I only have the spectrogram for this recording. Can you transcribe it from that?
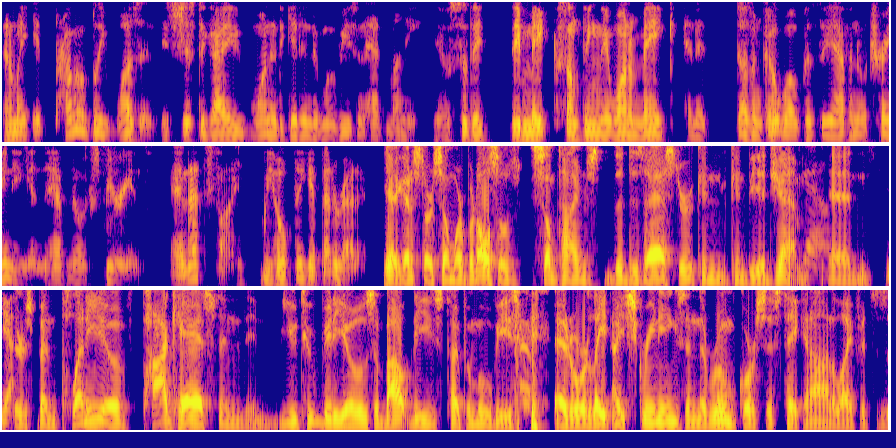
And I'm like, it probably wasn't. It's just a guy who wanted to get into movies and had money, you know? So they, they make something they want to make and it doesn't go well because they have no training and they have no experience. And that's fine. We hope they get better at it. Yeah, you got to start somewhere, but also sometimes the disaster can can be a gem. Yeah. And Yeah. there's been plenty of podcasts and, and YouTube videos about these type of movies and, or late night screenings. And the room, of course, is taken on a life it's,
